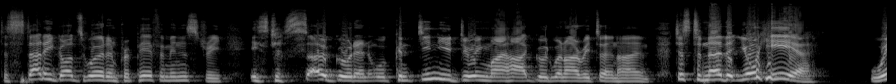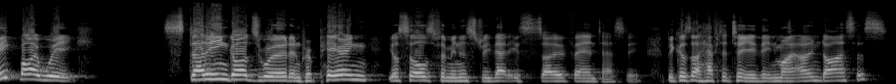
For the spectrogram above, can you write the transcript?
to study God's word and prepare for ministry is just so good and it will continue doing my heart good when I return home. Just to know that you're here week by week studying God's word and preparing yourselves for ministry, that is so fantastic. Because I have to tell you that in my own diocese,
